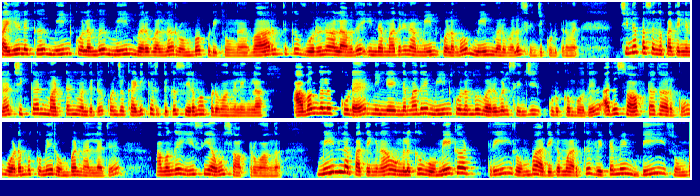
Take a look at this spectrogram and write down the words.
பையனுக்கு மீன் குழம்பு மீன் வறுவல்னா ரொம்ப பிடிக்குங்க. வாரத்துக்கு ஒரு நாளாவது இந்த மாதிரி நான் மீன் குழம்பும் மீன் வறுவலும் செஞ்சு கொடுத்துருவேன். சின்ன பசங்க பார்த்தீங்கன்னா சிக்கன் மட்டன் வந்துட்டு கொஞ்சம் கடிக்கிறதுக்கு சிரமப்படுவாங்க இல்லைங்களா? அவங்களுக்கு கூட நீங்கள் இந்த மாதிரி மீன் குழம்பு வறுவல் செஞ்சு கொடுக்கும்போது அது சாஃப்டாக தான் இருக்கும். உடம்புக்குமே ரொம்ப நல்லது. அவங்க ஈஸியாகவும் சாப்பிட்ருவாங்க மீனில் பார்த்தீங்கன்னா உங்களுக்கு ஒமேகா த்ரீ ரொம்ப அதிகமாக இருக்குது விட்டமின் டி ரொம்ப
